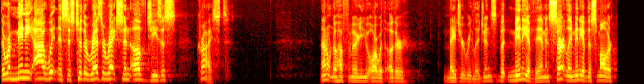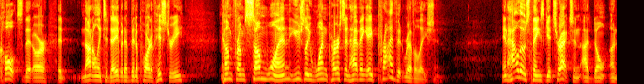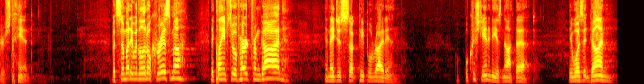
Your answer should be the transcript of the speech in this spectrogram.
There were many eyewitnesses to the resurrection of Jesus Christ. I don't know how familiar you are with other major religions, but many of them, and certainly many of the smaller cults that are uh, not only today but have been a part of history, come from someone, usually one person, having a private revelation. And how those things get traction, I don't understand. But somebody with a little charisma that claims to have heard from God, and they just suck people right in. Well, Christianity is not that. It wasn't done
